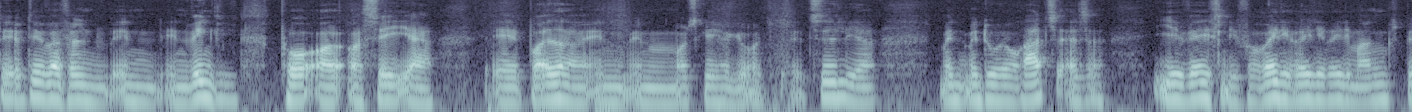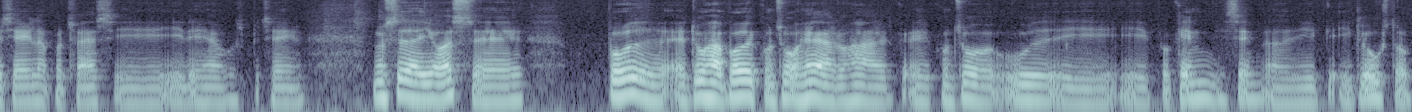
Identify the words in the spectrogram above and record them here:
Det, det er i hvert fald en, en, en vinkel på at, at se jer øh, bredere, end, end måske har gjort øh, tidligere. Men, men du har jo ret, altså i er væsentlige for rigtig, rigtig, rigtig mange specialer på tværs i, i det her hospital. Nu sidder I også øh, både, at du har både et kontor her, og du har et kontor ude i, i, på Kennedy Centeret i, i Glostrup.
